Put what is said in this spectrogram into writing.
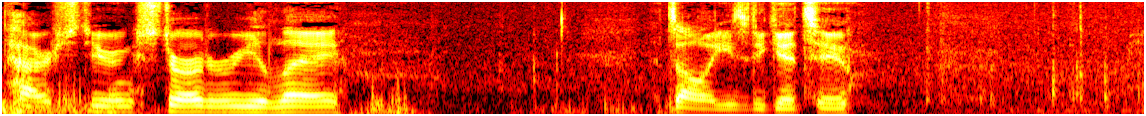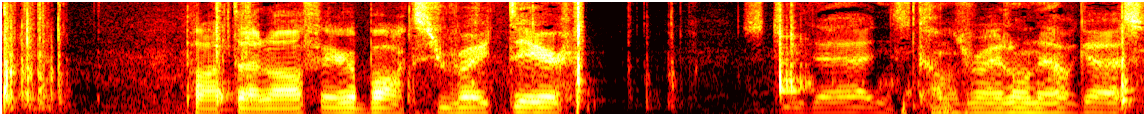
Power steering, starter relay. It's all easy to get to. Pop that off, air box right there. Just do that and it comes right on out, guys.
